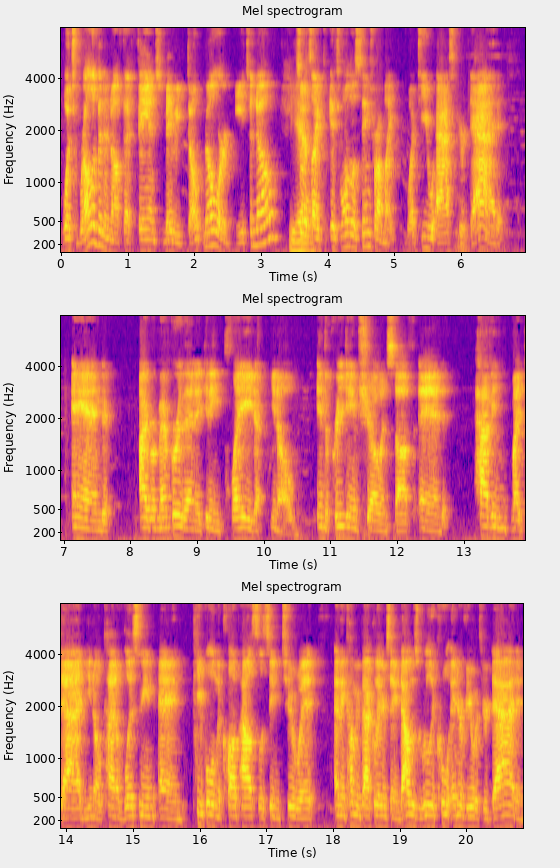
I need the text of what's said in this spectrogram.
what's relevant enough that fans maybe don't know or need to know? So it's like it's one of those things where I'm like, what do you ask your dad? And I remember then it getting played, you know, in the pregame show and stuff, and having my dad, you know, kind of listening and people in the clubhouse listening to it, and then coming back later and saying that was a really cool interview with your dad, and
